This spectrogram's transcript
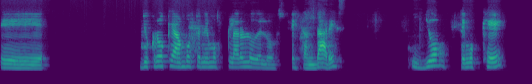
eh, yo creo que ambos tenemos claro lo de los estándares y yo tengo que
